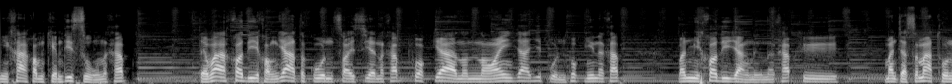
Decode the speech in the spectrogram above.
มีค่าความเค็มที่สูงนะครับ แต่ว่าข้อดีของหญ้าตระกูลซอยเซียนนะครับ พวกหญ้านนน้อยหญ้าญี่ปุ่นพวกนี้นะครับ มันมีข้อดีอย่างหนึ่งนะครับ คือมันจะสามารถทน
